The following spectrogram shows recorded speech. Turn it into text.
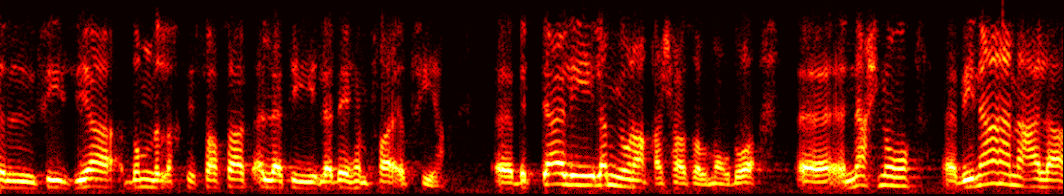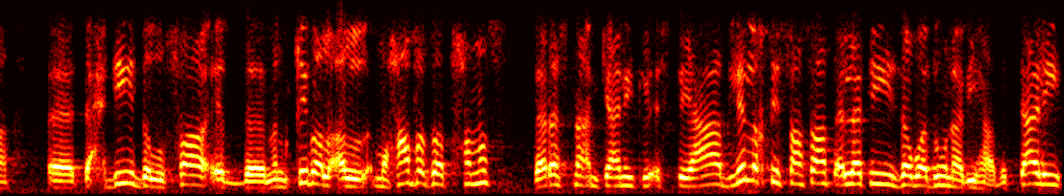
الفيزياء ضمن الاختصاصات التي لديهم فائض فيها. بالتالي لم يناقش هذا الموضوع. نحن بناء على تحديد الفائض من قبل محافظة حمص درسنا إمكانية الاستيعاب للاختصاصات التي زودونا بها. بالتالي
